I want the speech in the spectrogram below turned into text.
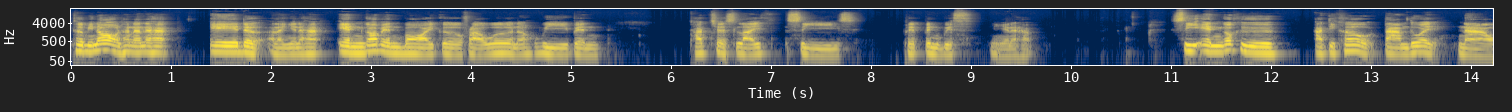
เทอร์มินอลทั้งนั้นนะฮะ A อ h e อะไรเงี้ยนะฮะ N ก็เป็น boy girl flower เนาะ V เป็น touches light C prep เป็น with อย่างเงี้ยนะครับ CN ก็คือ article ตามด้วย noun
